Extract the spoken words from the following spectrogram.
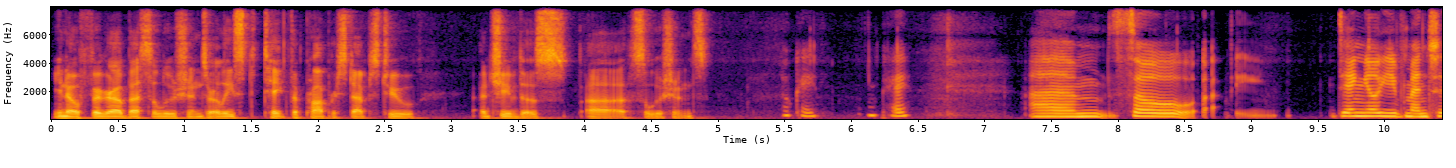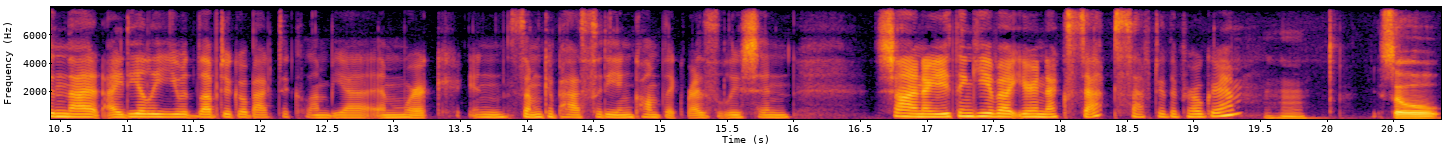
you know, figure out best solutions or at least take the proper steps to achieve those uh, solutions. Okay. Okay. Um, so, Daniel, you've mentioned that ideally you would love to go back to Colombia and work in some capacity in conflict resolution. Sean, are you thinking about your next steps after the program? hmm So,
